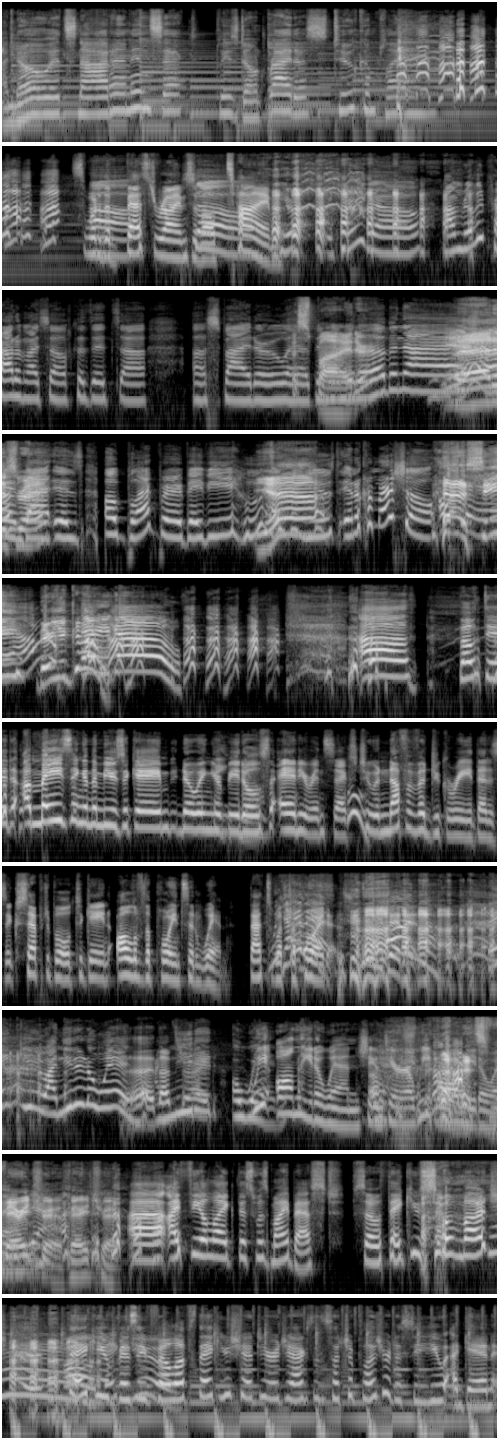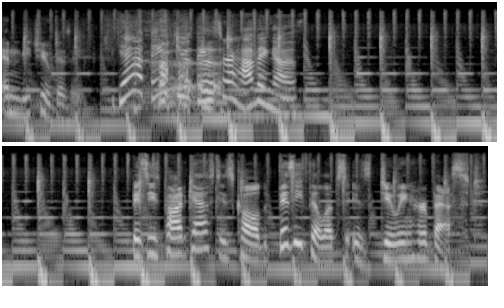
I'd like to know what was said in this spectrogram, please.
I know it's not an insect. Please don't write us to complain. It's one of the Uh, best rhymes of all time. Here, here we go. I'm really proud of myself because it's uh, a spider web in the spider. middle of the night. That is and right. That is a blackberry, baby who has been used in a commercial. Yeah, Okay. see? There you go. There you go. uh, both did amazing in the music game, knowing your Thank Beatles and your insects to enough of a degree that is acceptable to gain all of the points and win. That's what the did point it. is. We did it. Thank you. I needed a win. I that's needed right. a win. We all need a win, Shantira. We all need a win. very true. Very true. Uh, I feel like this was my best. So thank you so much. thank you, thank Busy you. Philipps. Thank you, Shantira Jackson. Such a pleasure to see you again and meet you, Busy. Yeah, thank you. Thanks for having us. Busy's podcast is called Busy Philipps is Doing Her Best.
